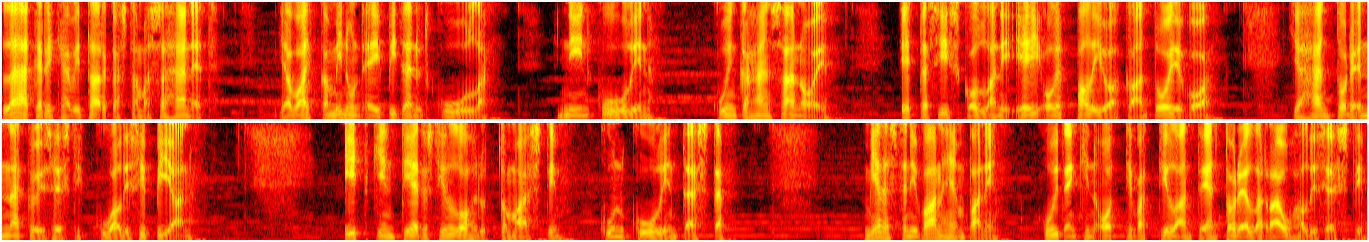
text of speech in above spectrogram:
Lääkäri kävi tarkastamassa hänet, ja vaikka minun ei pitänyt kuulla, niin kuulin, kuinka hän sanoi, että siskollani ei ole paljoakaan toivoa, ja hän todennäköisesti kuolisi pian. Itkin tietysti lohduttomasti, kun kuulin tästä. Mielestäni vanhempani kuitenkin ottivat tilanteen todella rauhallisesti,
